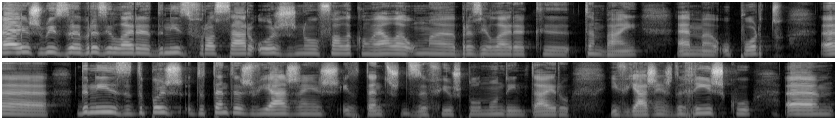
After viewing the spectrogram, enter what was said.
A juíza brasileira Denise Frossar, hoje no Fala Com Ela, uma brasileira que também ama o Porto. Uh, Denise, depois de tantas viagens e de tantos desafios pelo mundo inteiro e viagens de risco, uh,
